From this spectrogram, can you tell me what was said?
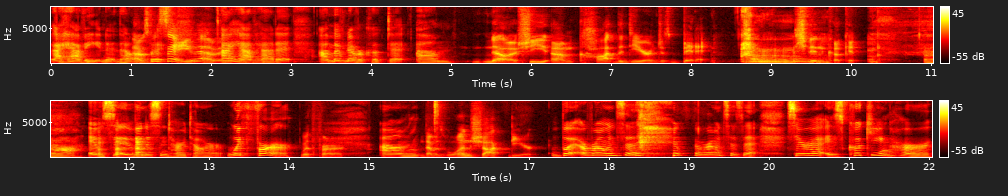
I have eaten it though. I was going to say, you have. I have had it. Um, I've never cooked it. Um, no, she um, caught the deer and just bit it. she didn't cook it raw. It was venison tartare with fur. with fur. Um, that was one shocked deer. But Aaron says, Aaron says that Sarah is cooking her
